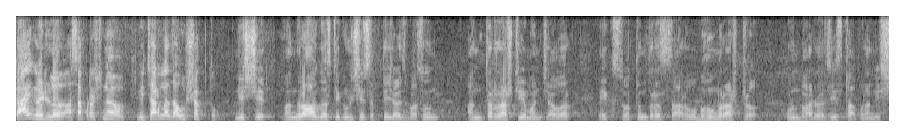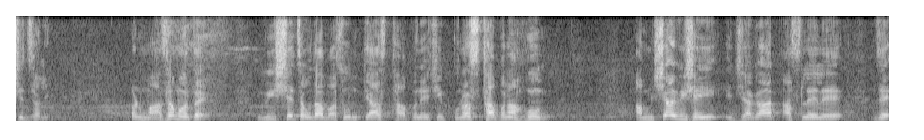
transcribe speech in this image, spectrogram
काय घडलं असा प्रश्न विचारला जाऊ शकतो. निश्चित. पंधरा ऑगस्ट एकोणीसशे सत्तेचाळीसपासून आंतरराष्ट्रीय मंचावर एक स्वतंत्र सार्वभौम राष्ट्र म्हणून भारताची स्थापना निश्चित झाली. पण माझं मत आहे वीसशे चौदापासून त्या स्थापनेची पुनर्स्थापना होऊन आमच्याविषयी जगात असलेले जे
